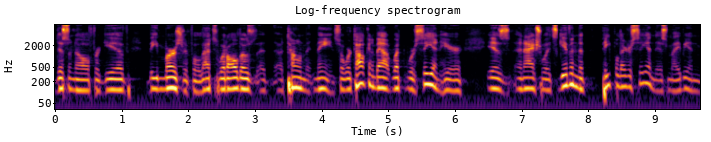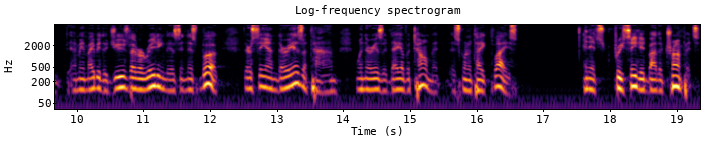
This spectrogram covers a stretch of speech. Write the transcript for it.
disannul, forgive, be merciful. That's what all those uh, atonement means. So we're talking about what we're seeing here is an actual, it's given the people that are seeing this maybe, and I mean, maybe the Jews that are reading this in this book, they're seeing there is a time when there is a day of atonement that's going to take place. And it's preceded by the trumpets.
